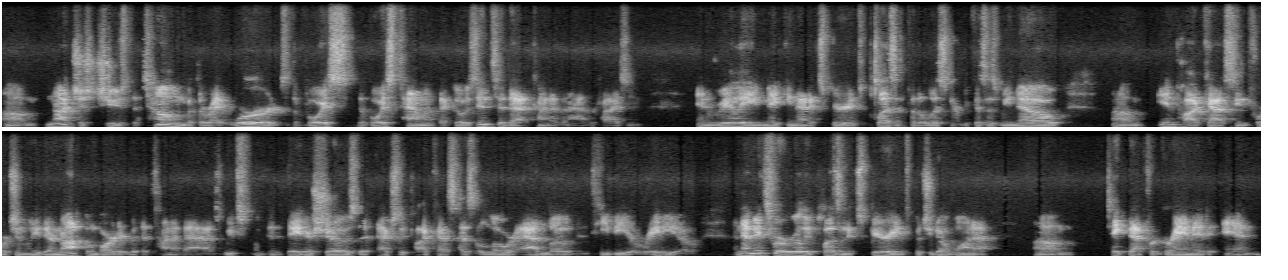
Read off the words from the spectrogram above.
um, not just choose the tone but the right words the voice the voice talent that goes into that kind of an advertising and really making that experience pleasant for the listener because as we know um, in podcasting, fortunately, they're not bombarded with a ton of ads. We've the data shows that actually podcast has a lower ad load than TV or radio, and that makes for a really pleasant experience. But you don't want to um, take that for granted and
